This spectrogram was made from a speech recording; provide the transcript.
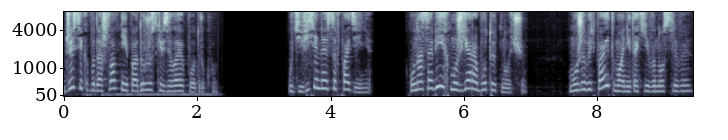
Джессика подошла к ней и подружески взяла ее под руку. Удивительное совпадение. У нас обеих мужья работают ночью. Может быть, поэтому они такие выносливые?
